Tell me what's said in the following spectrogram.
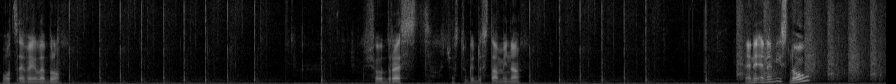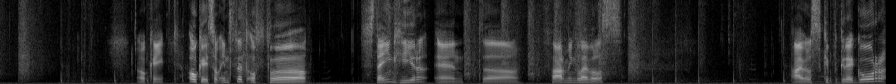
what's available. Short rest, just to get the stamina. Any enemies? No? Okay. Okay, so instead of uh, staying here and uh, farming levels, I will skip Gregor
